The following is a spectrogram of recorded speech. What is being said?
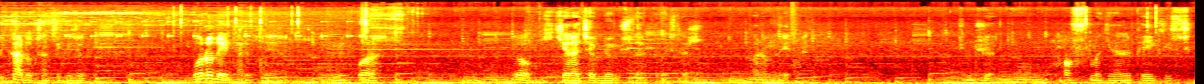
Bir kar 98 yok. Bora da yeter bize. Günlük Bora. Yok iki kere açabiliyormuşuz arkadaşlar. Paramız yetmedi. Üçüncü hafif makineli P200 çıktı.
